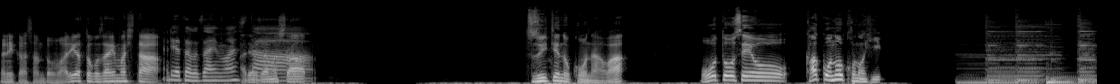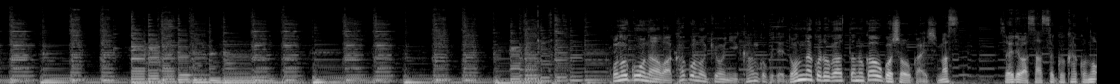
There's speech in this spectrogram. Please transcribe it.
成川さんどうもありがとうございました。ありがとうございました。ありがとうございました。続いてのコーナーは応答せよ過去のこの日このコーナーは過去の今日に韓国でどんなことがあったのかをご紹介します。それでは早速過去の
